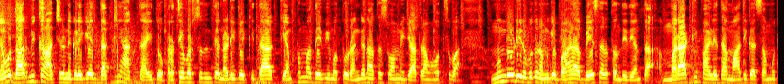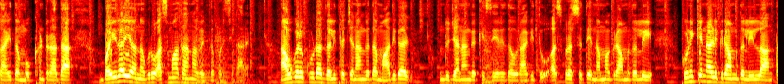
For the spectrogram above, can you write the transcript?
ನವ ಧಾರ್ಮಿಕ ಆಚರಣೆಗಳಿಗೆ ಧಕ್ಕೆ ಆಗ್ತಾ ಇದ್ದು, ಪ್ರತಿ ವರ್ಷದಂತೆ ನಡಿಬೇಕಿದ್ದ ಕೆಂಪಮ್ಮ ದೇವಿ ಮತ್ತು ರಂಗನಾಥ ಸ್ವಾಮಿ ಜಾತ್ರಾ ಮಹೋತ್ಸವ ಮುಂದೂಡಿರುವುದು ನಮಗೆ ಬಹಳ ಬೇಸರ ತಂದಿದೆ ಅಂತ ಮರಾಠಿ ಪಾಳ್ಯದ ಮಾದಿಗ ಸಮುದಾಯದ ಮುಖಂಡರಾದ ಬೈರಯ್ಯನವರು ಅಸಮಾಧಾನ ವ್ಯಕ್ತಪಡಿಸಿದ್ದಾರೆ. ನಾವುಗಳು ಕೂಡ ದಲಿತ ಜನಾಂಗದ ಮಾದಿಗ ಒಂದು ಜನಾಂಗಕ್ಕೆ ಸೇರಿದವರಾಗಿದ್ದು, ಅಸ್ಪೃಶ್ಯತೆ ನಮ್ಮ ಗ್ರಾಮದಲ್ಲಿ ಕುಣಿಕೆನಾಳಿ ಗ್ರಾಮದಲ್ಲಿ ಇಲ್ಲ ಅಂತ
